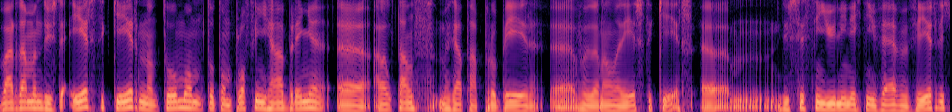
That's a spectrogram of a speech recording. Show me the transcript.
waar dan men dus de eerste keer een atoombom tot ontploffing gaat brengen. althans, men gaat dat proberen voor de allereerste keer. Um, dus 16 juli 1945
